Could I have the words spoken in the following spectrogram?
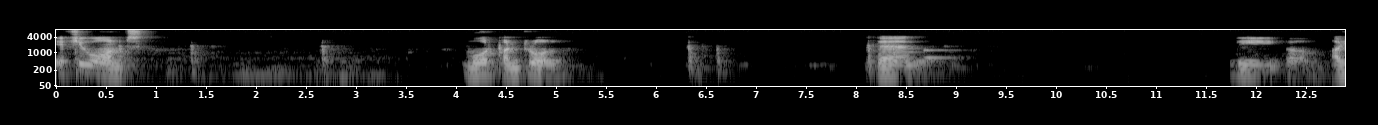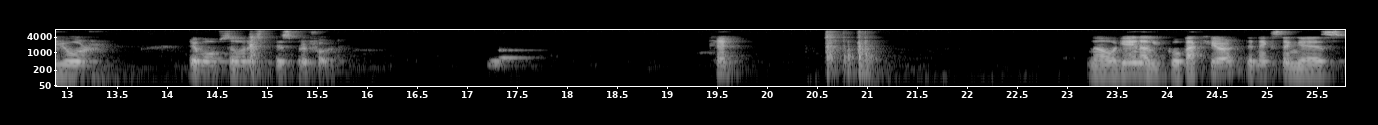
if you want more control then the um, Azure DevOps server is, is preferred. Okay. Now again, I'll go back here. The next thing is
